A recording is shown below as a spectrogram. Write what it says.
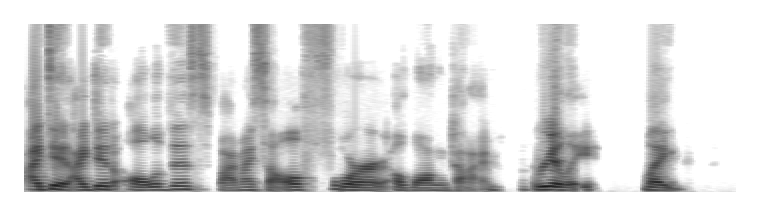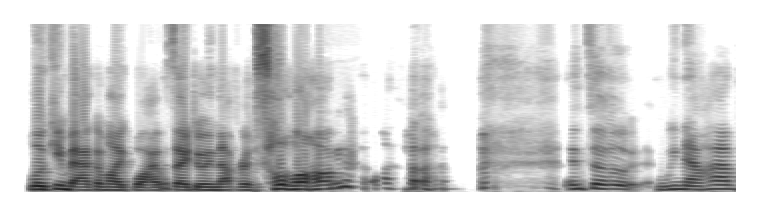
I did, I did all of this by myself for a long time, really. Like looking back, I'm like, why was I doing that for so long? and so we now have,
